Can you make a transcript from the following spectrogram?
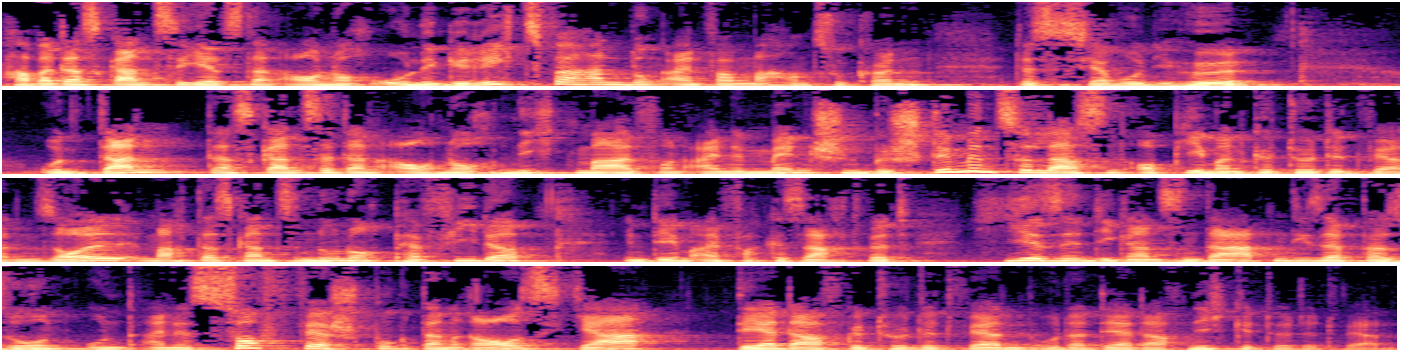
Aber das Ganze jetzt dann auch noch ohne Gerichtsverhandlung einfach machen zu können, das ist ja wohl die Höhe und dann das Ganze dann auch noch nicht mal von einem Menschen bestimmen zu lassen, ob jemand getötet werden soll, macht das Ganze nur noch perfider, indem einfach gesagt wird, hier sind die ganzen Daten dieser Person und eine Software spuckt dann raus, ja, der darf getötet werden oder der darf nicht getötet werden.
